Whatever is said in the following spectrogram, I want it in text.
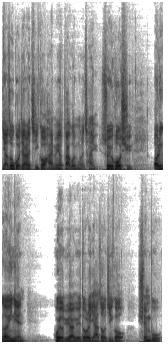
亚洲国家的机构还没有大规模的参与，所以或许二零二一年会有越来越多的亚洲机构宣布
